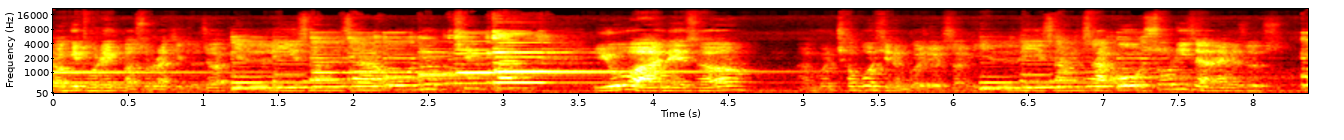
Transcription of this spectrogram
여기 도레미파 솔라시도죠? 1, 2, 3, 4, 5, 6, 7, 8요 안에서 한번 쳐보시는 거죠. 그래서 1, 2, 3, 4, 5 솔이잖아요. 그래서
